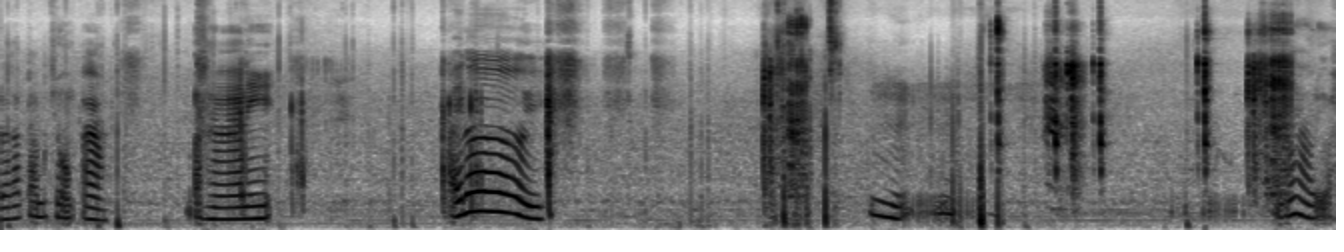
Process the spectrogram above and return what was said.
แล้วครับท่านผู้ชม อ้าวปัญหานี้ ไปเลย อืมไม่เอาดีกว่า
